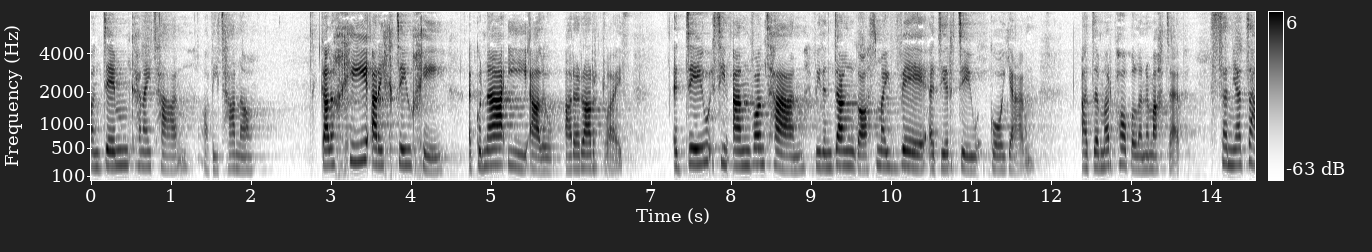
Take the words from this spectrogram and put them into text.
ond dim cynnau tan oddi tano. Galwch chi ar eich dew chi, a gwna i alw ar yr arglwydd. Y dew sy'n anfon tan fydd yn dangos mai fe ydy'r dew go iawn. A dyma'r pobl yn ymateb. Syniad da,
